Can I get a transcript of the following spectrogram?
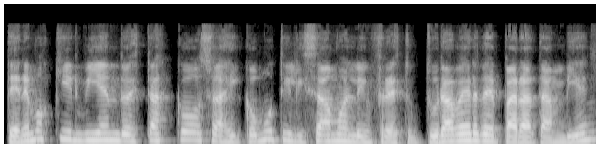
tenemos que ir viendo estas cosas y cómo utilizamos la infraestructura verde para también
